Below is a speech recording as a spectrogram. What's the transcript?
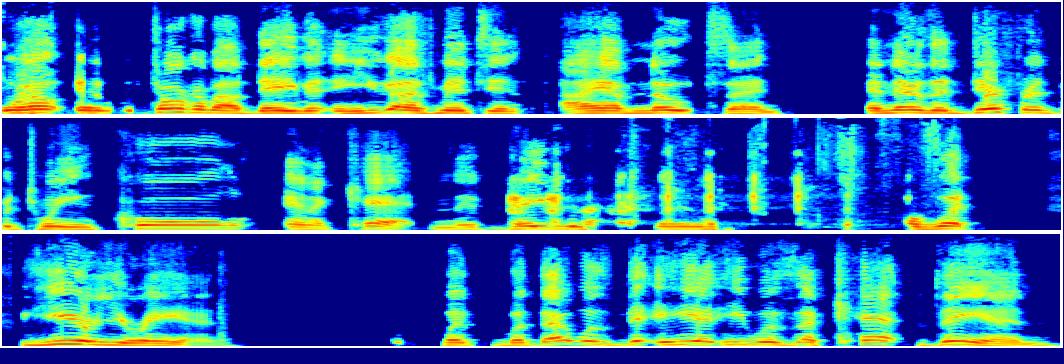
Well, if we talk about David, and you guys mentioned, I have notes, and and there's a difference between cool and a cat, and it maybe of what year you're in. But but that was he had, he was a cat then,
